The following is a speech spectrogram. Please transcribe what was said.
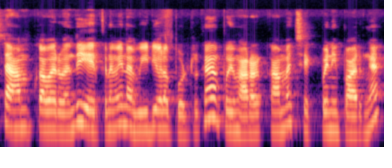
ஸ்டாம்ப் கவர் வந்து ஏற்கனவே நான் வீடியோவில் போட்டிருக்கேன். போய் மறக்காமல் செக் பண்ணி பாருங்கள்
